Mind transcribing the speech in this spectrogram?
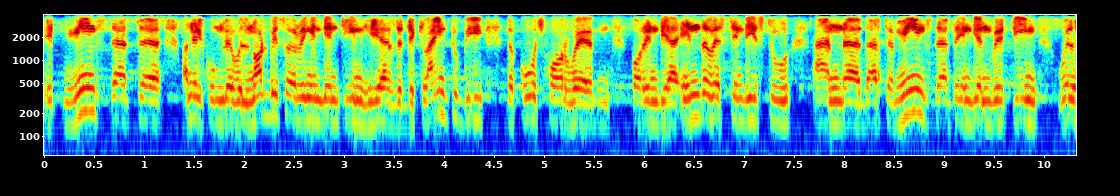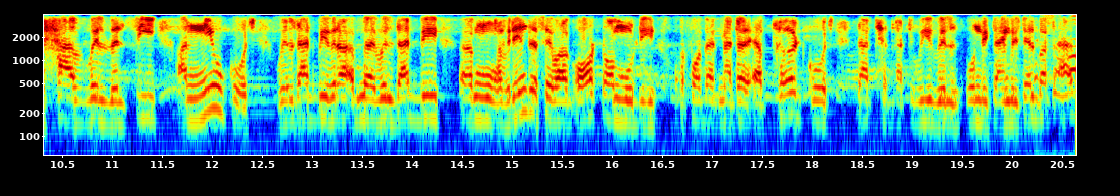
It means that uh, Anil Kumble will not be serving Indian team. He has declined to be the coach for for India in the West Indies too, and uh, that means that the Indian team will have will will see a new coach. Will that be uh, will that be um, Virendra Sehwag or Tom Moody, or for that matter, a third coach? That that we will only time will tell. But, as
